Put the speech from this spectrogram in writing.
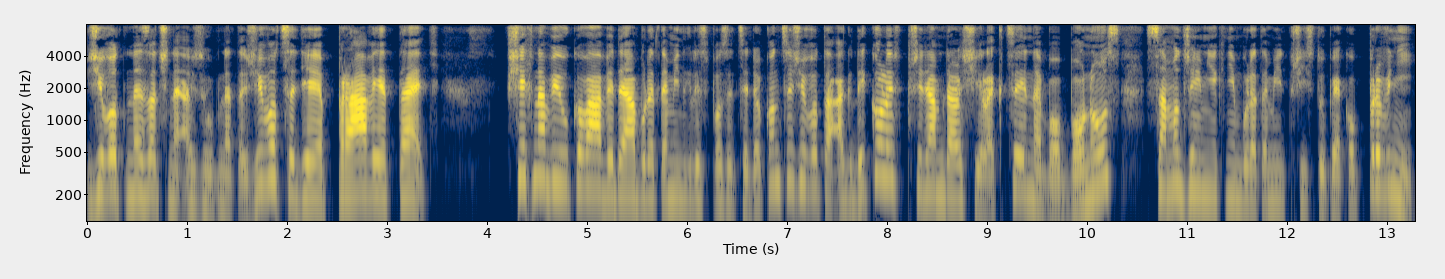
život nezačne, až zhubnete. Život se děje právě teď. Všechna výuková videa budete mít k dispozici do konce života a kdykoliv přidám další lekci nebo bonus, samozřejmě k ním budete mít přístup jako první.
